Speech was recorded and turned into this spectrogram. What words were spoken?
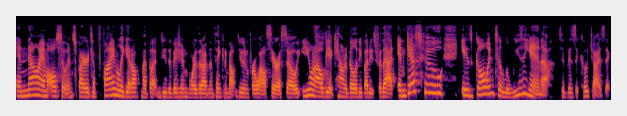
and now i am also inspired to finally get off my butt and do the vision board that i've been thinking about doing for a while sarah so you and i will be accountability buddies for that and guess who is going to louisiana to visit coach isaac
